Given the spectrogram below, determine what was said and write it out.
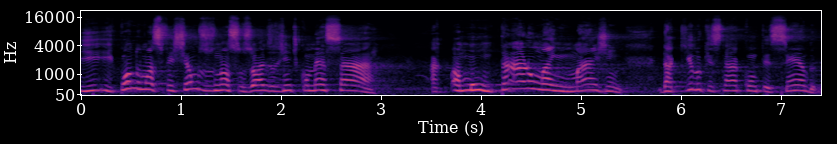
E, e quando nós fechamos os nossos olhos, a gente começa a a, a montar uma imagem daquilo que está acontecendo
